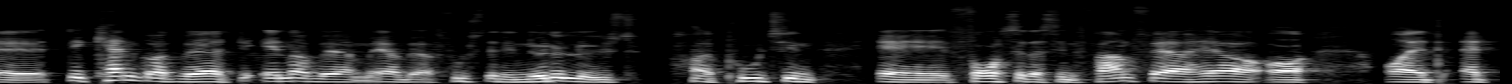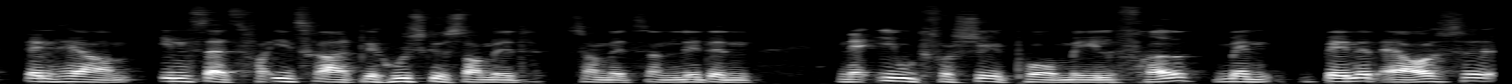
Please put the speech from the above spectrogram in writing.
Øh, det kan godt være, at det ender med at være fuldstændig nytteløst, og at Putin øh, fortsætter sin fremfærd her, og, og at, at den her indsats fra Israel bliver husket som et, som et sådan lidt en naivt forsøg på at male fred, men Bennett er også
